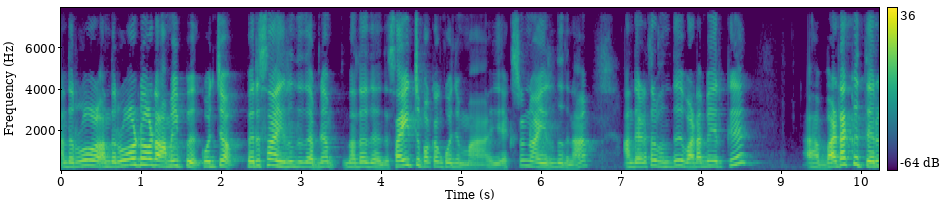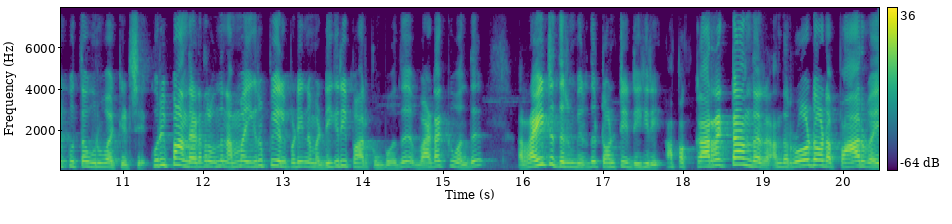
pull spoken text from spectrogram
அந்த ரோ அந்த ரோடோட அமைப்பு கொஞ்சம் பெருசாக இருந்தது அப்படின்னா அதாவது அந்த சைட்டு பக்கம் கொஞ்சம் எக்ஸ்டர்னாக இருந்ததுன்னா அந்த இடத்துல வந்து வடமேற்கு வடக்கு தெருக்குத்தை உருவாக்கிடுச்சு. குறிப்பாக அந்த இடத்துல வந்து நம்ம இருப்பியல் படி நம்ம டிகிரி பார்க்கும்போது வடக்கு வந்து ரைட்டு திரும்பிடுது டுவெண்ட்டி டிகிரி அப்போ கரெக்டாக அந்த அந்த ரோடோட பார்வை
